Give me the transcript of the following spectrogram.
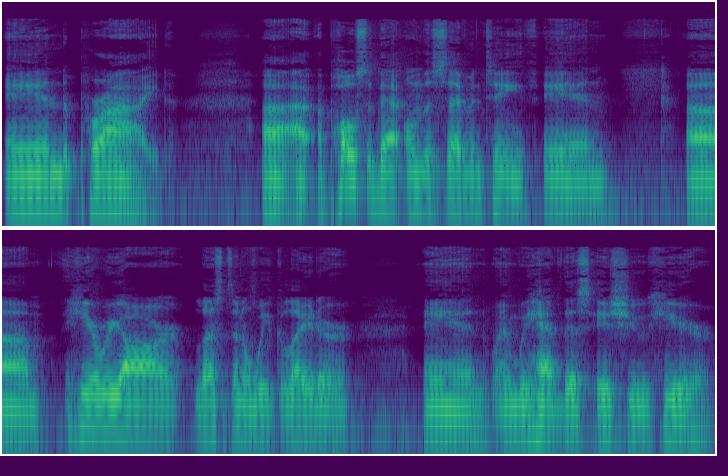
and pride. Uh, I posted that on the 17th, and um, here we are, less than a week later, and when we have this issue here.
